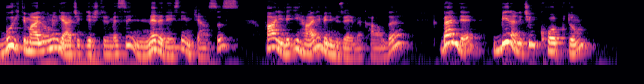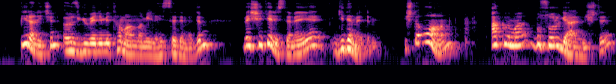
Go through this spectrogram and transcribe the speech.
bu ihtimali onun gerçekleştirmesi neredeyse imkansız. Haliyle ihale benim üzerime kaldı. Ben de bir an için korktum. Bir an için özgüvenimi tam anlamıyla hissedemedim ve şeker istemeye gidemedim. İşte o an aklıma bu soru gelmişti.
